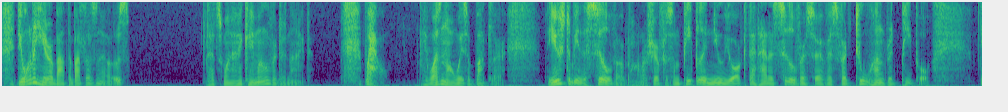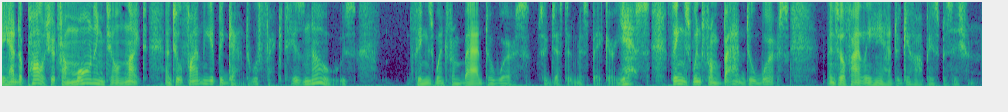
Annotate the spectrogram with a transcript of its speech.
Do you want to hear about the butler's nose? That's why I came over tonight. Well, he wasn't always a butler. He used to be the silver polisher for some people in New York that had a silver service for two hundred people. He had to polish it from morning till night, until finally it began to affect his nose. Things went from bad to worse, suggested Miss Baker. Yes, things went from bad to worse, until finally he had to give up his position.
